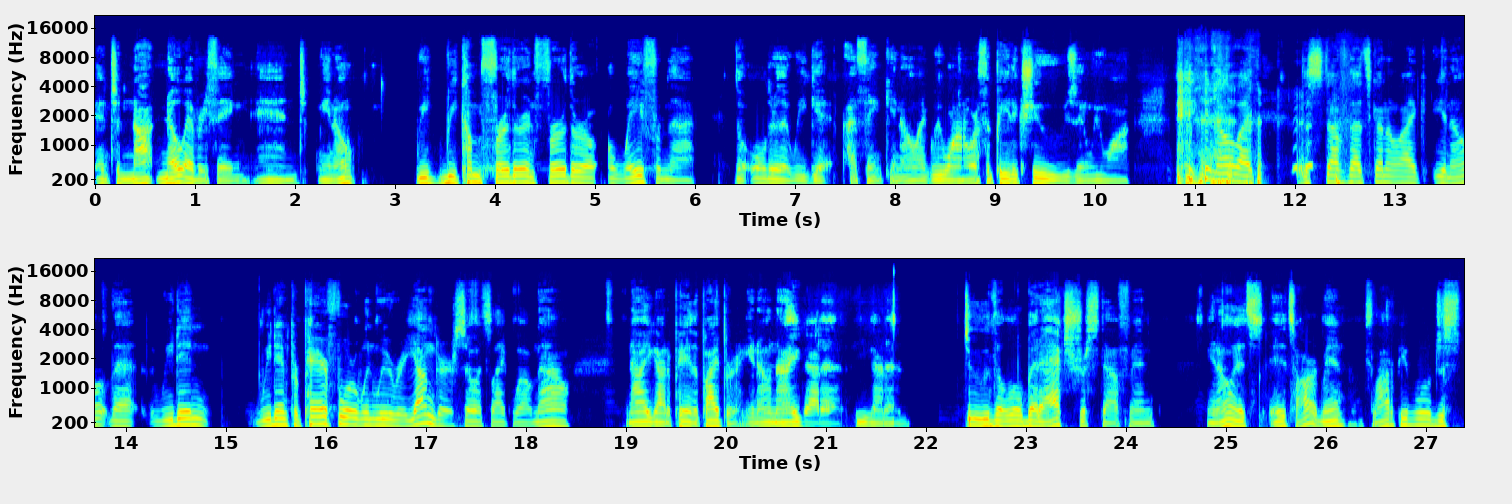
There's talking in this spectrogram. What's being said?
and to not know everything. And you know we we come further and further away from that the older that we get i think you know like we want orthopedic shoes and we want you know like the stuff that's gonna like you know that we didn't we didn't prepare for when we were younger. So it's like well now now you got to pay the piper you know now you gotta you gotta do the little bit of extra stuff. And you know it's it's hard man. It's a lot of people just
